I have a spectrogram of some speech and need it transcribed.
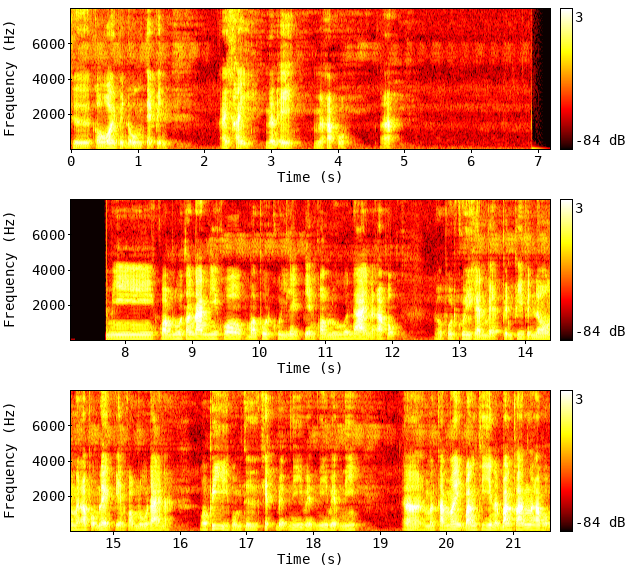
คือโก้ยเป็นองค์ แต่เป็นไอ้ไข่นั่นเองนะครับผมอ่ามีความรู้ทางด้านนี้ก็มาพูดคุยเลขเปลี่ยนความรู้กันได้นะครับผมเราพูดคุยกันแบบเป็นพี่เป็นน้องนะครับ ผมเลขเปลี่ยนความรู้ได้นะว่าพี่ผมถือเคล็ดแบบนี้แบบนี้แบบนี้ อ่ามันทำให้บางทีนะบางครั้งนะครับ ผม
